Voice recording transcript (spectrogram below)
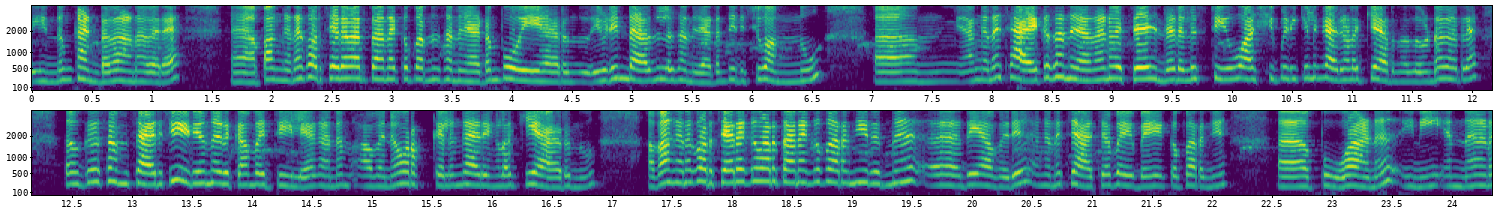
വീണ്ടും കണ്ടതാണ് അവരെ. അപ്പം അങ്ങനെ കുറച്ച് നേരം വർത്താനൊക്കെ പറഞ്ഞ് സണ്ണചേട്ടൻ പോയായിരുന്നു. ഇവിടെ ഉണ്ടായിരുന്നില്ല സണ്ണചേട്ടൻ തിരിച്ചു വന്നു. അങ്ങനെ ചായയൊക്കെ സണ്ണചേട്ടനാണ് വെച്ചത്. എന്റെ ഇടയിൽ സ്റ്റീവ് വാശി പിടിക്കലും കാര്യങ്ങളൊക്കെ ആയിരുന്നു. അതുകൊണ്ട് അവരുടെ നമുക്ക് സംസാരിച്ച് വീഡിയോ ഒന്നും എടുക്കാൻ പറ്റിയില്ല. കാരണം അവന് ഉറക്കലും കാര്യങ്ങളൊക്കെ ആയിരുന്നു. അപ്പം അങ്ങനെ കുറച്ച് നേരമൊക്കെ വർത്താനൊക്കെ പറഞ്ഞിരുന്ന് അതേ അവർ അങ്ങനെ ചാച്ച ബൈ ബൈ ഒക്കെ പറഞ്ഞ് പോവാണ്. ഇനി എന്നാണ്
